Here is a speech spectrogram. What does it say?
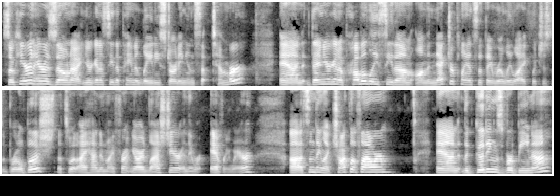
So here in Arizona, you're going to see the painted lady starting in September. And then you're going to probably see them on the nectar plants that they really like, which is the brittle bush. That's what I had in my front yard last year, and they were everywhere. Uh, something like chocolate flower and the Gooding's verbena,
